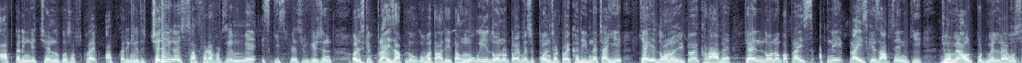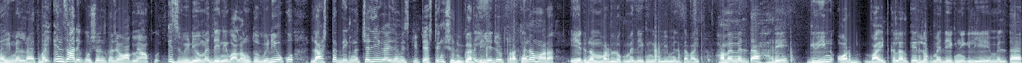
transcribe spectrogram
आप करेंगे चैनल को सब्सक्राइब आप करेंगे। तो चलिए गाइस सब फटाफट से मैं इसकी स्पेसिफिकेशन और इसके प्राइस आप लोगों को बता देता हूँ। लोगों को ये दोनों टॉय में से कौन सा टॉय खरीदना चाहिए? क्या ये दोनों ही टॉय खराब है? क्या इन दोनों का प्राइस अपने प्राइस के हिसाब से इनकी जो हमें आउटपुट मिल रहा है, वो सही मिल रहा है? तो भाई, इन सारे क्वेश्चन का जवाब मैं आपको इस वीडियो में देने वाला हूँ। तो वीडियो को लास्ट तक देखना। चलिए गाइज़ हम इसकी टेस्टिंग शुरू करते हैं। ये जो ट्रक है ना हमारा, एक नंबर लुक में देखने के लिए मिलता है भाई। हमें मिलता है हरे ग्रीन और व्हाइट कलर के लुक में देखने के लिए मिलता है।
